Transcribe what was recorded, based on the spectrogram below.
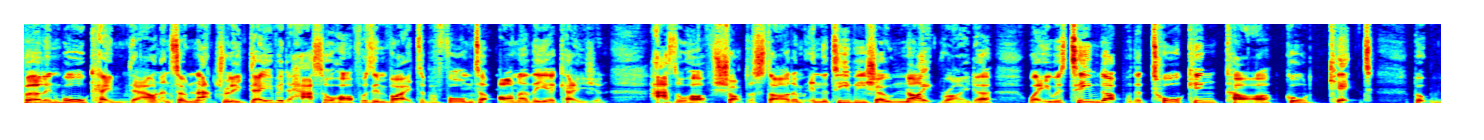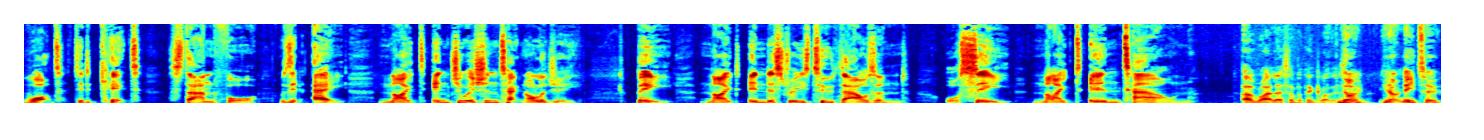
Berlin Wall came down, and so naturally, David Hasselhoff was invited to perform to honour the occasion. Hasselhoff shot to stardom in the TV show Knight Rider, where he was teamed up with a talking car called KIT. But what did KIT stand for? Was it A, Knight Intuition Technology, B, Knight Industries 2000, or C, Knight in Town? Oh right, let's have a think about this. No, then. you don't need to.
